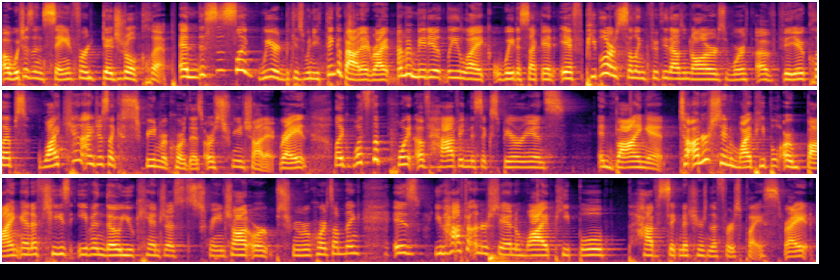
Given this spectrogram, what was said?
uh, which is insane for a digital clip. And this is like weird because when you think about it, right, I'm immediately like, wait a second, if people are selling $50,000 worth of video clips, why can't I just like screen record this or screenshot it, right? Like, what's the point of having this experience and buying it. To understand why people are buying NFTs, even though you can't just screenshot or screen record something, is you have to understand why people have signatures in the first place, right?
